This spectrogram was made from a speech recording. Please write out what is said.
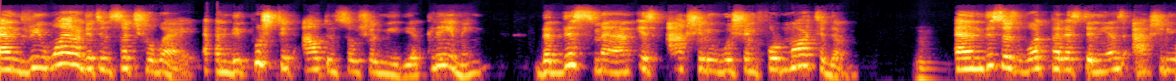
and rewired it in such a way, and they pushed it out in social media, claiming that this man is actually wishing for martyrdom. Mm. And this is what Palestinians actually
